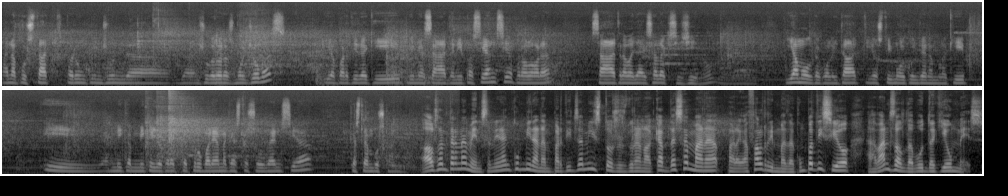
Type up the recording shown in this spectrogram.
han apostat per un conjunt de, de jugadores molt joves i a partir d'aquí primer s'ha de tenir paciència, però alhora s'ha de treballar i s'ha d'exigir. No? Hi ha molta qualitat, jo estic molt content amb l'equip i en mica en mica jo crec que trobarem aquesta solvència que estem buscant. Els entrenaments s'aniran combinant amb partits amistosos durant el cap de setmana per agafar el ritme de competició abans del debut d'aquí un mes.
